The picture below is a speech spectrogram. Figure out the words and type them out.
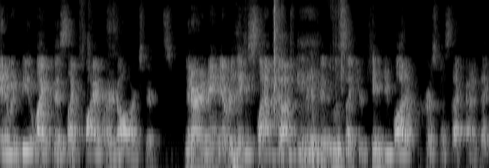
and it would be like this like $500 experience. You know what I mean? Everything slap done. Even if it was like your kid, you bought it for Christmas, that kind of thing.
